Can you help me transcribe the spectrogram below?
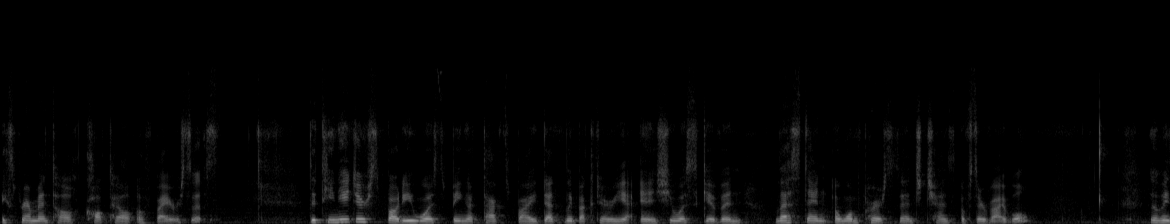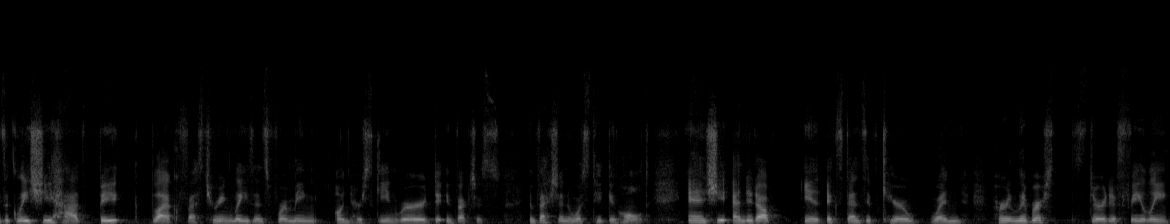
experimental cocktail of viruses. The teenager's body was being attacked by deadly bacteria, and she was given less than a 1% chance of survival. So basically, she had big black festering lesions forming on her skin where the infectious infection was taking hold, and she ended up in extensive care when her liver started failing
